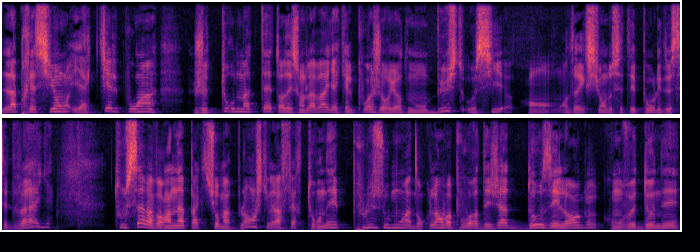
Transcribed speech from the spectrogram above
la pression et à quel point je tourne ma tête en direction de la vague, à quel point j'oriente mon buste aussi en, direction de cette épaule et de cette vague. Tout ça va avoir un impact sur ma planche qui va la faire tourner plus ou moins. Donc là, on va pouvoir déjà doser l'angle qu'on veut donner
